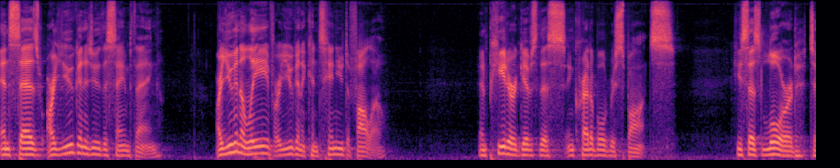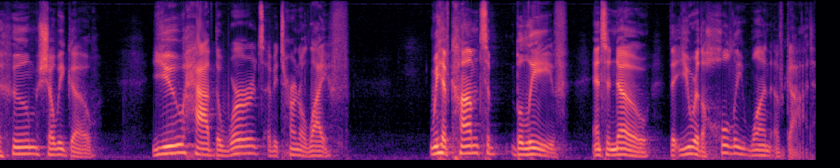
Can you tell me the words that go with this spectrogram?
and says, Are you going to do the same thing? Are you going to leave or are you going to continue to follow? And Peter gives this incredible response. He says, Lord, to whom shall we go? You have the words of eternal life. We have come to believe and to know that you are the Holy One of God.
